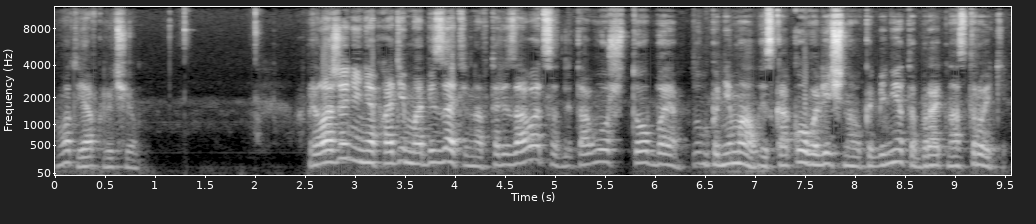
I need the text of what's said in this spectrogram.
Вот я включил приложении необходимо обязательно авторизоваться для того, чтобы он понимал, из какого личного кабинета брать настройки.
